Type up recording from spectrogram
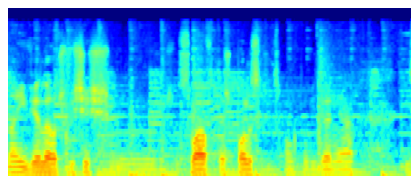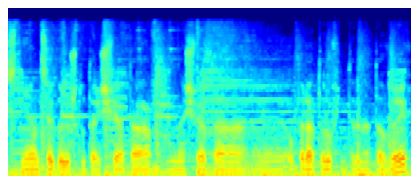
no i wiele oczywiście sław też polskich z punktu widzenia istniejącego już tutaj świata, świata e, operatorów internetowych.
